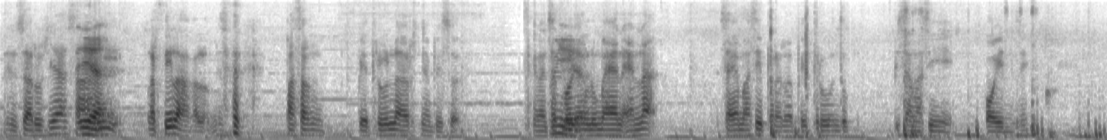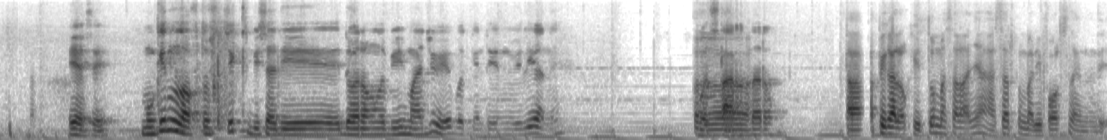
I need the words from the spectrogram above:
Dan seharusnya saya yeah. ngerti lah kalau misalnya pasang Pedro lah harusnya besok. Dengan jadwal oh, iya. yang lumayan enak, saya masih berharap Pedro untuk bisa ngasih poin sih. Iya sih. Mungkin Loftus Cheek bisa didorong lebih maju ya buat gantiin William ya. Buat uh, starter tapi kalau gitu masalahnya Hazard kembali false nine nanti.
